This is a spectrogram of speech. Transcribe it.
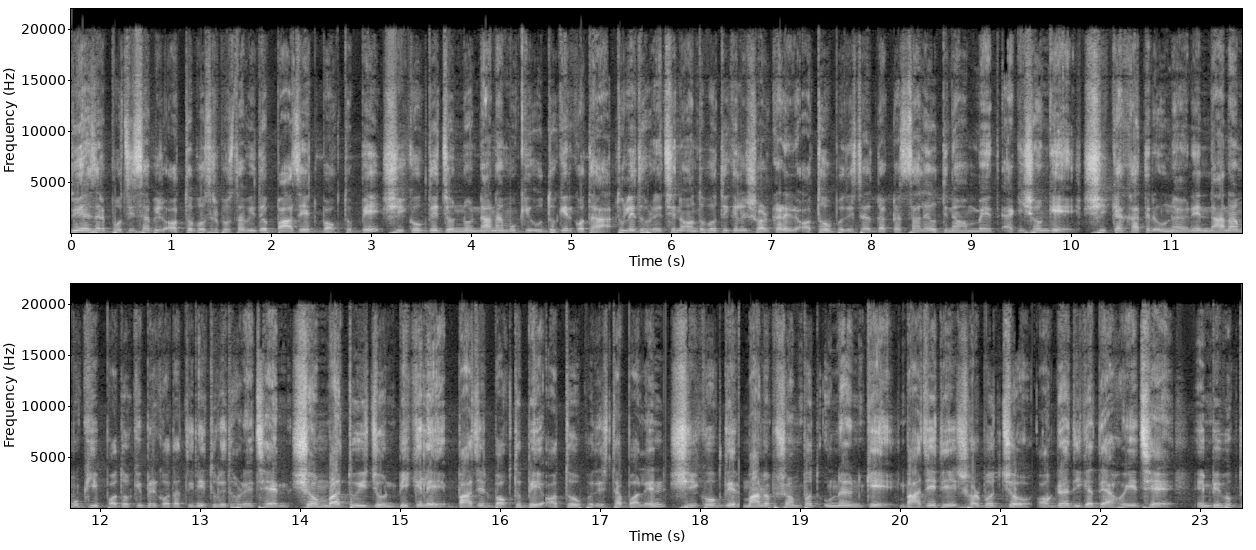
দুই হাজার পঁচিশ ছাব্বিশ অর্থ বছর প্রস্তাবিত বাজেট বক্তব্যে শিক্ষকদের জন্য নানামুখী উদ্যোগের কথা তুলে ধরেছেন অন্তর্বর্তীকালীন সরকারের অর্থ উপদেষ্টা ডক্টর সালেউদ্দিন আহমেদ। একই সঙ্গে শিক্ষা খাতের উন্নয়নে নানামুখী পদক্ষেপের কথা তিনি তুলে ধরেছেন। সোমবার দুই জুন বিকেলে বাজেট বক্তব্যে অর্থ উপদেষ্টা বলেন শিক্ষকদের মানব সম্পদ উন্নয়নকে বাজেটে সর্বোচ্চ অগ্রাধিকার দেওয়া হয়েছে। এমপিভুক্ত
